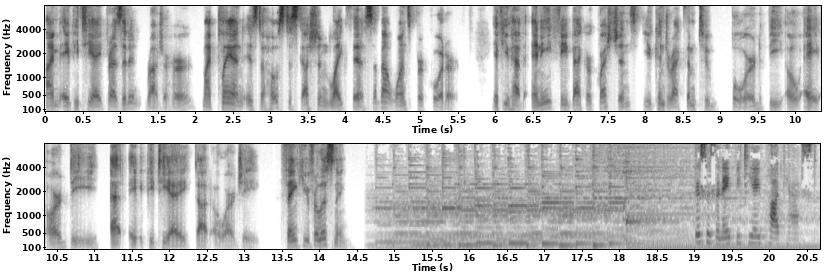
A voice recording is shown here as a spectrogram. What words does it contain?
I'm APTA President Roger Herr. My plan is to host discussion like this about once per quarter. If you have any feedback or questions, you can direct them to board, B-O-A-R-D, at apta.org. Thank you for listening. This is an APTA podcast.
